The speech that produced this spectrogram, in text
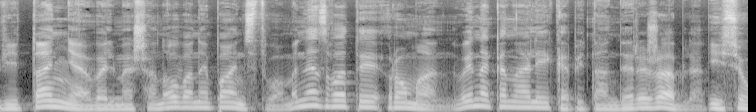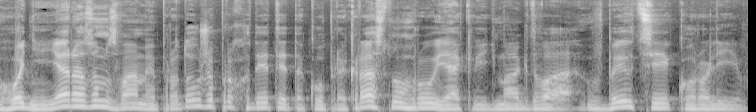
Вітання, вельми шановане панство. Мене звати Роман. Ви на каналі Капітан Дирижабля. І сьогодні я разом з вами продовжу проходити таку прекрасну гру, як Відьмак 2 Вбивці королів.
